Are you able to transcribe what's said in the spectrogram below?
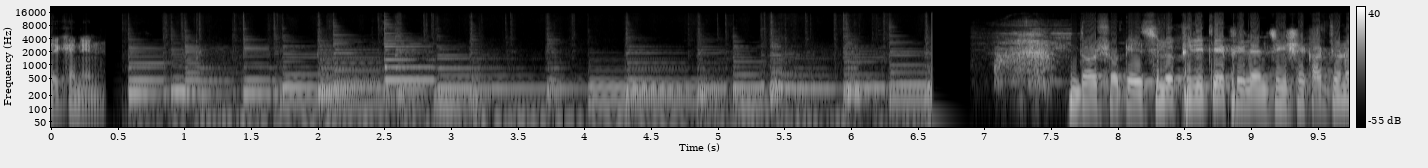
দেখে নিন। দর্শক, এই ছিল ফ্রিতে ফ্রিল্যান্সিং শেখার জন্য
